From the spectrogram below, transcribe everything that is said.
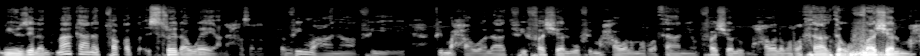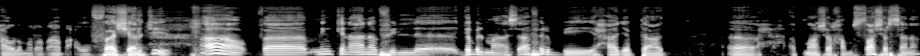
نيوزيلاند ما كانت فقط straight away يعني حصلت. ففي معاناة في في محاولات في فشل وفي محاولة مرة ثانية وفشل ومحاولة مرة ثالثة وفشل محاولة مرة رابعة وفشل. عجيب آه فممكن أنا في قبل ما أسافر بحاجة بتاعت آه 12 15 سنة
